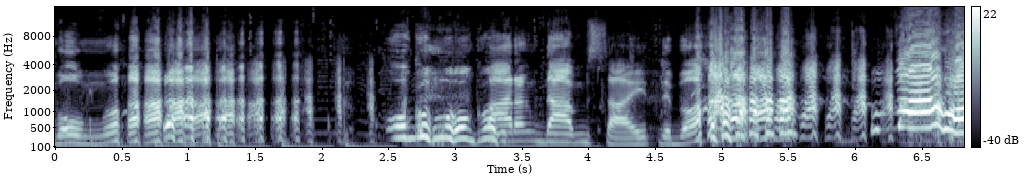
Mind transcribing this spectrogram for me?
wong. Ugong-ugong. Parang dam site, di ba? Baho!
